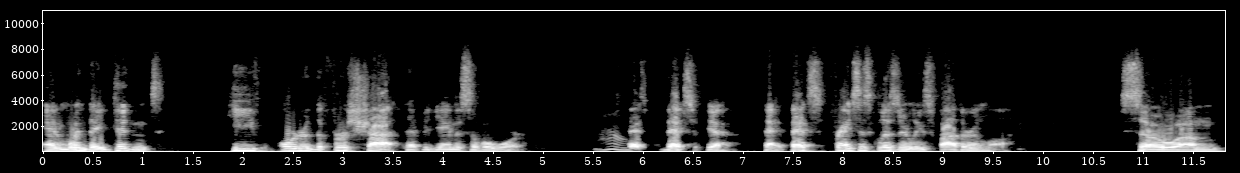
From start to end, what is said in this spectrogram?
And when they didn't, he ordered the first shot that began the Civil War. Wow. That's that's yeah. That that's Frances Glessner Lee's father-in-law. So um,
